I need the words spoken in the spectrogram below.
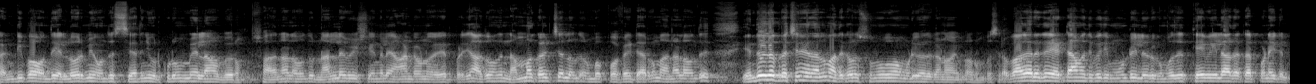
கண்டிப்பாக வந்து எல்லோருமே வந்து செறிஞ்சு ஒரு குடும்பமே இல்லாமல் போயிடும் ஸோ அதனால் வந்து நல்ல விஷயங்களை ஆண்டவனை ஏற்படுத்தி அதுவும் வந்து நம்ம கல்ச்சரில் வந்து ரொம்ப பர்ஃபெக்டாக இருக்கும். அதனால் வந்து எந்தவித பிரச்சனையாக இருந்தாலும் அதுக்கப்புறம் சுமூகமாக முடிவதற்கான வாய்ப்பு ரொம்ப சிறப்பாக இருக்குது எட்டாம் அதிபதி மூன்றில் இருக்கும்போது தேவையில்லாத கற்பனைகள்.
